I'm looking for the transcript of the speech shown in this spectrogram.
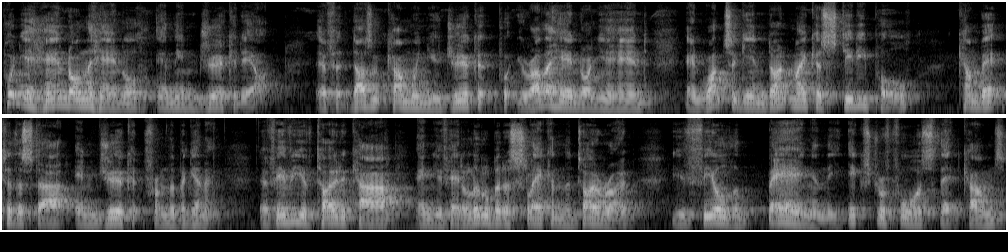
put your hand on the handle and then jerk it out. If it doesn't come when you jerk it, put your other hand on your hand and once again, don't make a steady pull, come back to the start and jerk it from the beginning. If ever you've towed a car and you've had a little bit of slack in the tow rope, you feel the bang and the extra force that comes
